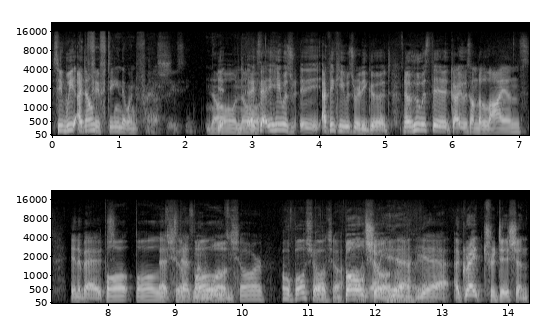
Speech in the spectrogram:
See, we I don't. 15 that went France. No, Yeah, no. exa- He was. uh, I think he was really good. No, who was the guy who was on the Lions in about Ball, ball, Uh, 2001. Ball, Shaw, Oh, Balshaw. Ballshaw. Balshaw. yeah, yeah, A great tradition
